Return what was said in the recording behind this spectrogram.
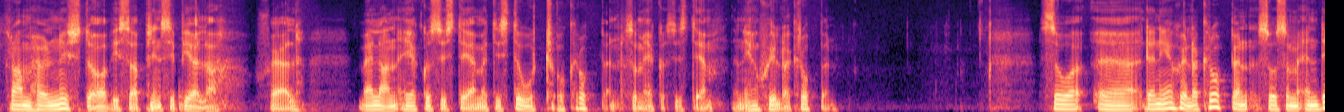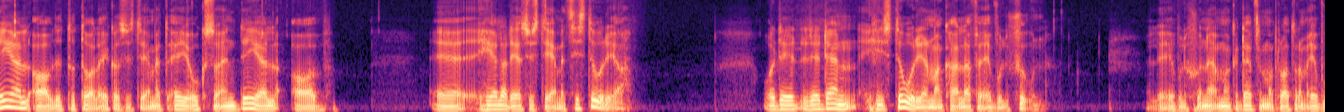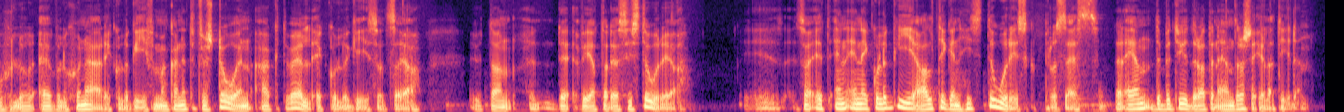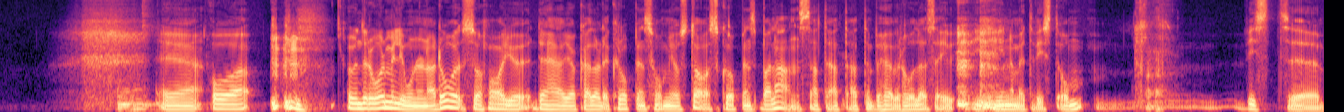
framhöll nyss då, av vissa principiella skäl mellan ekosystemet i stort och kroppen som ekosystem, den enskilda kroppen. Så eh, den enskilda kroppen, såsom en del av det totala ekosystemet, är ju också en del av eh, hela det systemets historia. Och det, det, är den historien man kallar för evolution. Eller evolutionär, man kan, därför man pratar om evolutionär ekologi, för man kan inte förstå en aktuell ekologi, så att säga, utan det, veta dess historia. Så ett, en, en, ekologi är alltid en historisk process. Den, det betyder att den ändrar sig hela tiden. Eh, och under årmiljonerna då så har ju det här jag kallade kroppens homeostas, kroppens balans, att, att, att den behöver hålla sig inom ett visst, om, visst eh,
